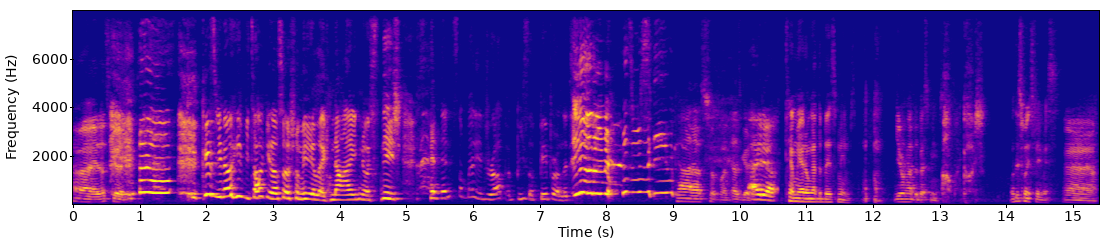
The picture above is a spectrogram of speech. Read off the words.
All right, that's good. Cause you know he'd be talking on social media like, nah, I ain't no snitch. And then somebody drop a piece of paper on the. Yeah, was him. God, that was so fun. That was good. I know. Tell me I don't got the best memes. You don't have the best memes. Oh my gosh. Well, this one's famous. Uh,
